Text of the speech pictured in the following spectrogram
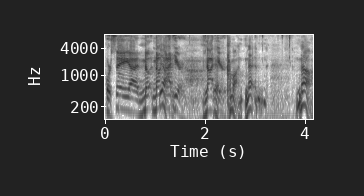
Or say uh, no, not, Yeah. not here, not here. Come on, no,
